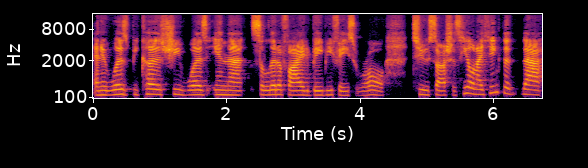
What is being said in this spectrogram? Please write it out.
And it was because she was in that solidified babyface role to Sasha's heel. And I think that that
